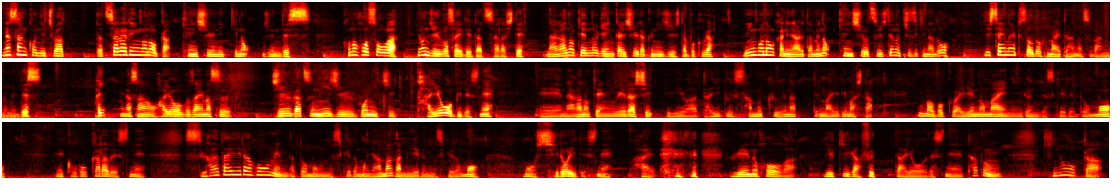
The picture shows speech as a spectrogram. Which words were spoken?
皆さんこんにちは。脱サラリンゴ農家研修日記のじゅんです。この放送は45歳で脱サラして長野県の限界集落に移住した僕がりんご農家になるための研修を通じての気づきなどを実際のエピソードを踏まえて話す番組です。はい皆さんおはようございます。10月25日火曜日ですね、えー、長野県上田市はだいぶ寒くなってまいりました。今僕は家の前にいるんですけれどもここからですね菅平方面だと思うんですけども山が見えるんですけどももう白いですね。はい。上の方は雪が降ったようですね。多分昨日か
